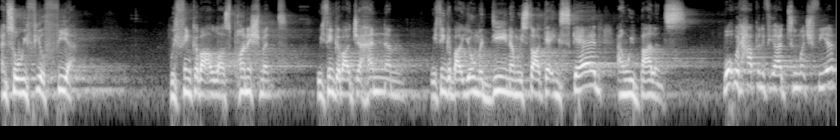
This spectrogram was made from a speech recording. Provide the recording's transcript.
And so we feel fear. We think about Allah's punishment. We think about Jahannam. We think about Yawm ad-Din and we start getting scared and we balance. What would happen if you had too much fear?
